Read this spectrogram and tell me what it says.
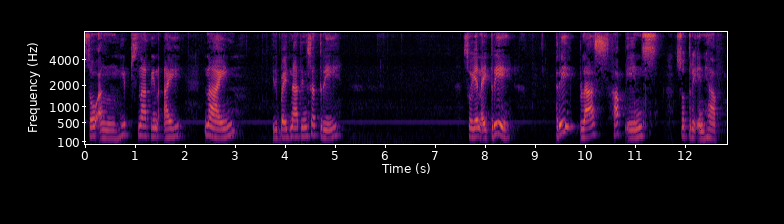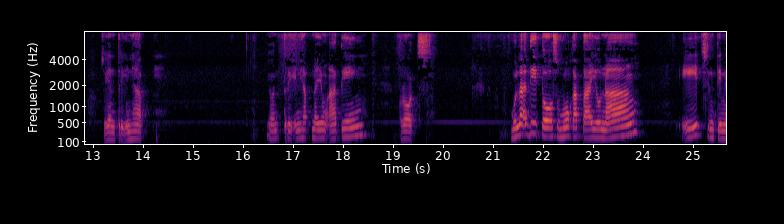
So, ang hips natin ay 9. I-divide natin sa 3. So, yan ay 3. 3 plus half inch. So, 3 and half. So, yan 3 and half. Yon, 3 and half na yung ating crotch. Mula dito, sumukat tayo ng 8 cm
